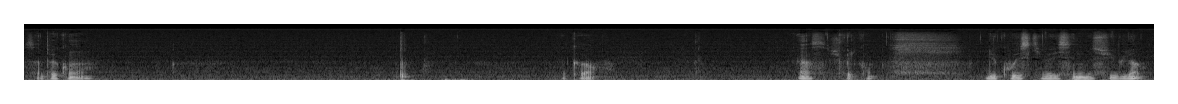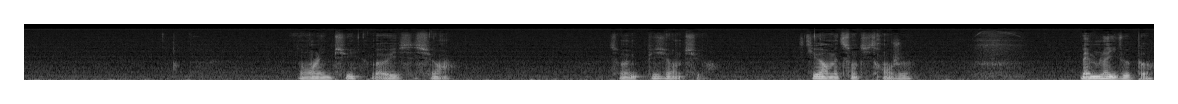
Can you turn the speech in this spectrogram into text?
C'est un peu con. Hein. D'accord. Ah, je fais le con. Du coup, est-ce qu'il va essayer de me suivre là? Non, là, il me suit. Bah oui, c'est sûr. Ils sont même plusieurs à me suivre. Est-ce qu'il va remettre son titre en jeu? Même là, il veut pas.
